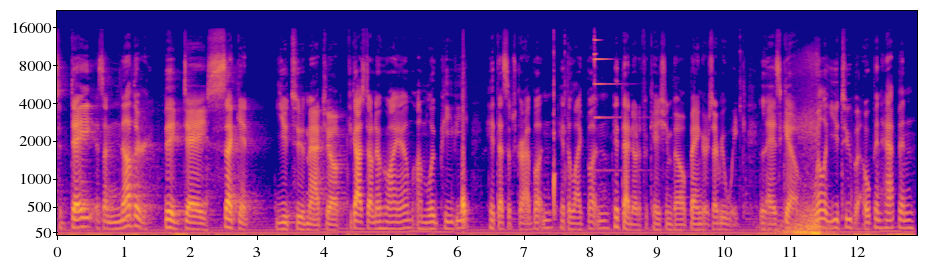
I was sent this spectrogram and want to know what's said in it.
Today is another big day, second YouTube matchup. If you guys don't know who I am, I'm Luke Peavy. Hit that subscribe button, hit the like button, hit that notification bell, bangers every week. Let's go. Will a YouTube Open happen?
